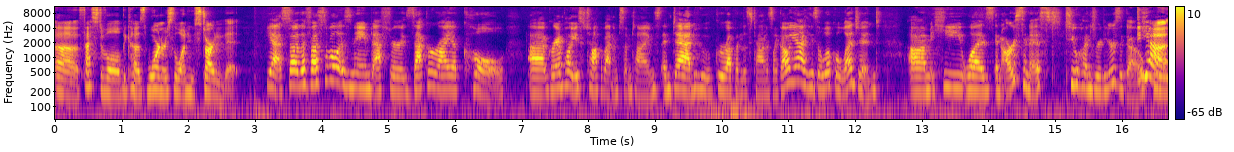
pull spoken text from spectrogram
uh, festival because Warner's the one who started it. Yeah, so the festival is named after Zachariah Cole. Uh, Grandpa used to talk about him sometimes, and Dad, who grew up in this town, is like, "Oh yeah, he's a local legend. Um, he was an arsonist 200 years ago. Yeah.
